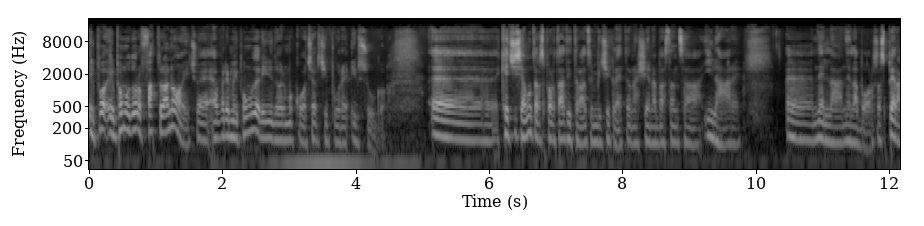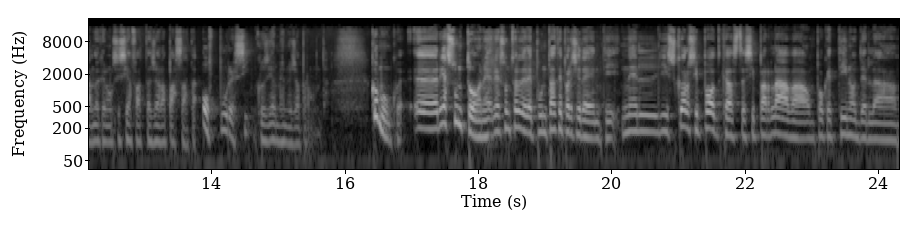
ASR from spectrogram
il, po- il, pomodoro fatto da noi, cioè avremo i pomodorini, dovremo cuocerci pure il sugo. Eh, che ci siamo trasportati tra l'altro in bicicletta, è una scena abbastanza ilare. Eh, nella, nella, borsa, sperando che non si sia fatta già la passata, oppure sì, così almeno è già pronta. Comunque, eh, riassuntone, riassuntone delle puntate precedenti. Negli scorsi podcast si parlava un pochettino della,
